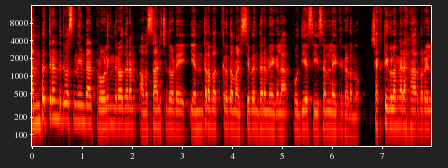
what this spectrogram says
അൻപത്തിരണ്ട് ദിവസം നീണ്ട ട്രോളിംഗ് നിരോധനം അവസാനിച്ചതോടെ യന്ത്രവത്കൃത മത്സ്യബന്ധന മേഖല പുതിയ സീസണിലേക്ക് കടന്നു. ശക്തികുളങ്ങര ഹാർബറിൽ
